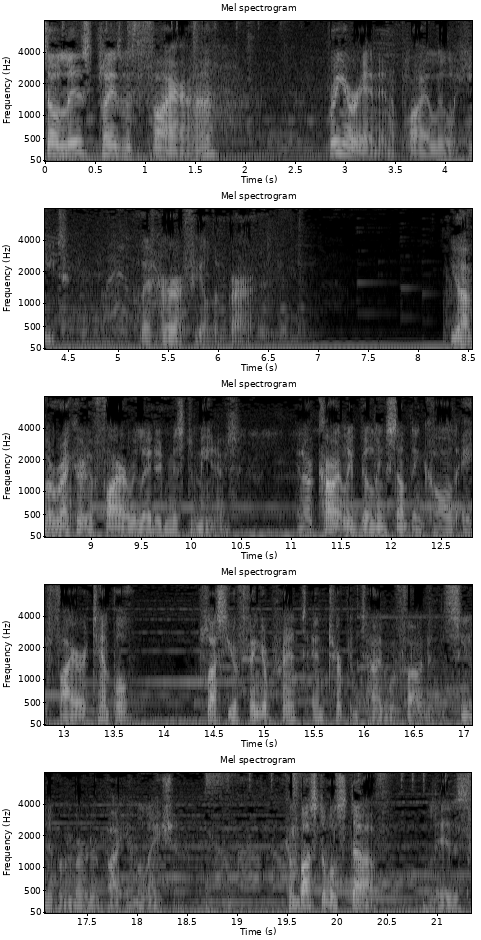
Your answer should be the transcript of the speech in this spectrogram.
So Liz plays with fire, huh? Bring her in and apply a little heat. Let her feel the burn. You have a record of fire-related misdemeanors and are currently building something called a fire temple. Plus your fingerprint and turpentine were found at the scene of a murder by immolation. Combustible stuff, Liz.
